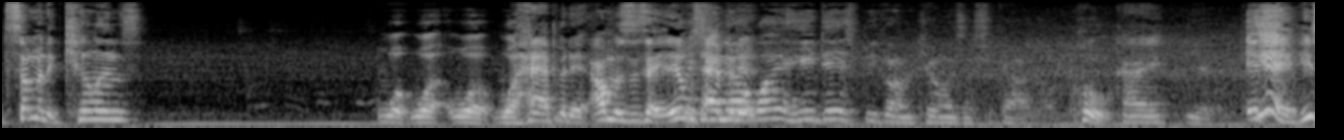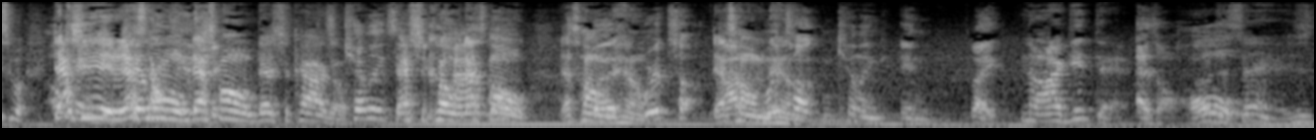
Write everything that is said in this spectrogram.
some of the killings what what what what happened I'm gonna say it was But you know what? He did speak on the killings in Chicago. who Kanye Yeah. It's- yeah he's that's okay, it that's home in that's Chi- home that's Chicago killings that's in Chicago that's home that's home but to him We're, ta- that's I- home we're to him talking killing in like No, I get that. as a I'm whole. just saying. He's,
